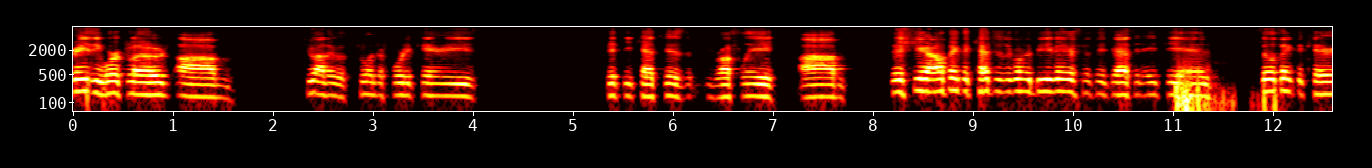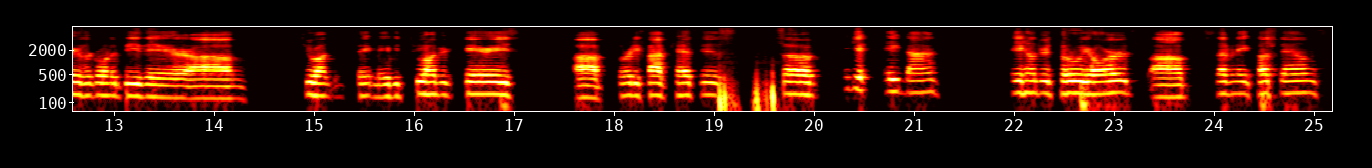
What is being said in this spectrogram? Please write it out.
Crazy workload. Um, two, I think it was 240 carries, 50 catches roughly. Um, this year, I don't think the catches are going to be there since they drafted Etienne. Still think the carries are going to be there. Um, 200, maybe 200 carries, uh, 35 catches. So you get eight, nine, 800 total yards, uh, seven, eight touchdowns.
